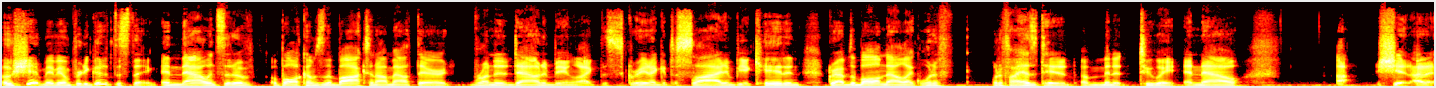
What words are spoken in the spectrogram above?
"Oh shit, maybe I'm pretty good at this thing." And now instead of a ball comes in the box and I'm out there running it down and being like, "This is great. I get to slide and be a kid and grab the ball." I'm now like, "What if, what if I hesitated a minute too late?" And now uh, shit, I,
